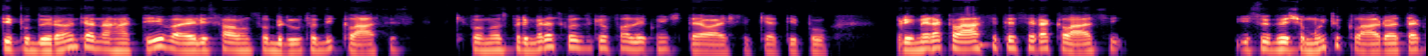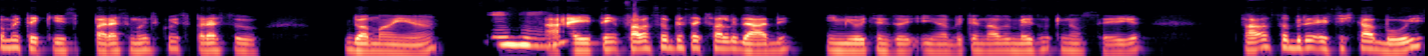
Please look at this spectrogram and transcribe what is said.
tipo, durante a narrativa, eles falam sobre luta de classes, que foi uma das primeiras coisas que eu falei com o Estel, acho, que é tipo, primeira classe e terceira classe. Isso deixa muito claro. Eu até comentei que isso parece muito com o Expresso do Amanhã. Uhum. Aí tem, fala sobre sexualidade em 1899, mesmo que não seja. Fala sobre esses tabus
